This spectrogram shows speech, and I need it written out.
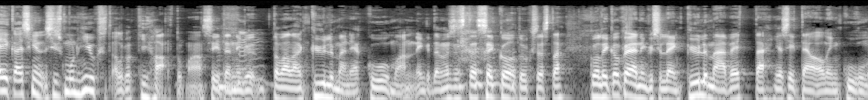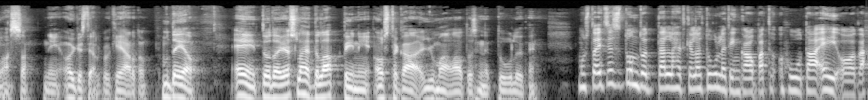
ei kai siinä, siis mun hiukset alkoi kihartumaan siitä niin kuin, tavallaan kylmän ja kuuman niin kuin tämmöisestä sekoituksesta. Kun oli koko ajan niin kuin, silleen kylmää vettä ja sitten olin kuumassa, niin oikeasti alkoi kihartua. Mutta joo, Ei, tuota, jos lähdette Lappiin, niin ostakaa jumalauta sinne tuulitin. Musta itse asiassa tuntuu, että tällä hetkellä tuuletin kaupat huutaa ei oota,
